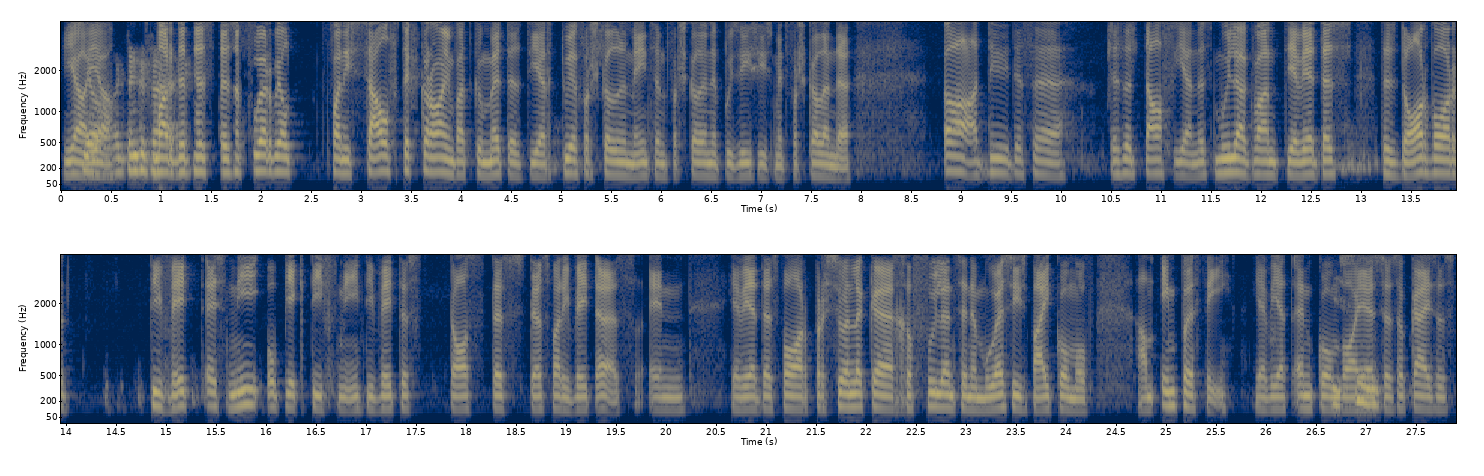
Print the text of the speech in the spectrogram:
ja, ja, ja. ek dink dit Maar dit is dis 'n voorbeeld van dieselfde crime wat commit is deur twee verskillende mense in verskillende posisies met verskillende Ah, oh, dude, dis 'n dis 'n taaf een. Dis moeilik want jy weet dis dis daar waar die wet is nie objektief nie. Die wet is daar's dis dis wat die wet is en jy weet dis waar persoonlike gevoelens en emosies bykom of um empathy jy weet inkom waar jy is okay soos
